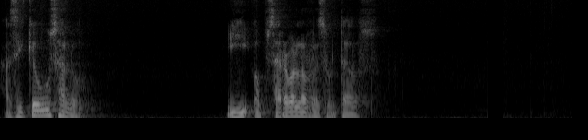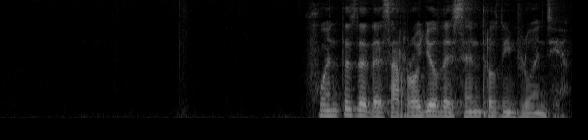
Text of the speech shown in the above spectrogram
Así que úsalo y observa los resultados. Fuentes de desarrollo de centros de influencia.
